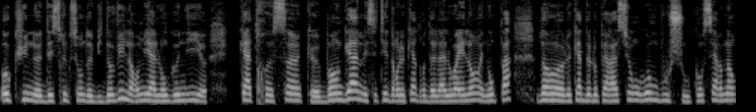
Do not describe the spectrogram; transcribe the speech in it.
aucune destruction de bidonville, hormis à Longoni 4-5 Banga, mais c'était dans le cadre de la loi Elan et non pas dans le cadre de l'opération Wombushu. Concernant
